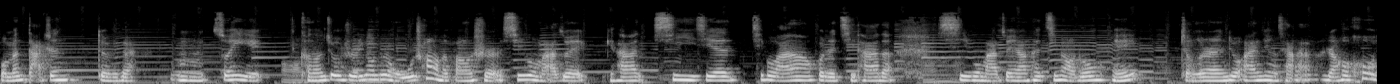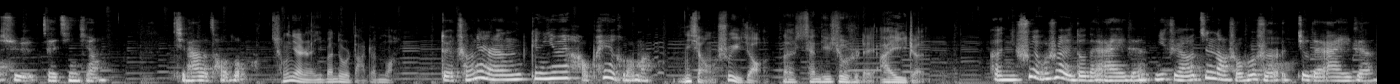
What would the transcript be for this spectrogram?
我们打针，对不对？嗯，所以可能就是用这种无创的方式吸入麻醉，给他吸一些七不丸啊，或者其他的吸入麻醉，让他几秒钟，哎，整个人就安静下来了，然后后续再进行其他的操作。成年人一般都是打针嘛？对，成年人跟因为好配合嘛。你想睡一觉，那前提就是得挨一针。呃，你睡不睡都得挨一针，你只要进到手术室就得挨一针。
